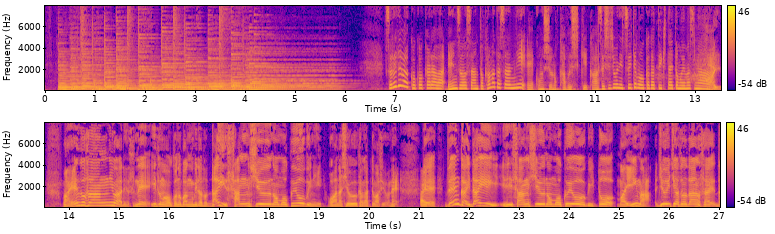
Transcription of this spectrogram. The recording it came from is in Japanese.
それではここからは、遠蔵さんと鎌田さんに、えー、今週の株式、為替市場についても伺っていきたいと思いますが。はい。まあ、遠蔵さんにはですね、いつもこの番組だと第3週の木曜日にお話を伺ってますよね。はい、で、前回第3週の木曜日と、まあ今、11月の第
